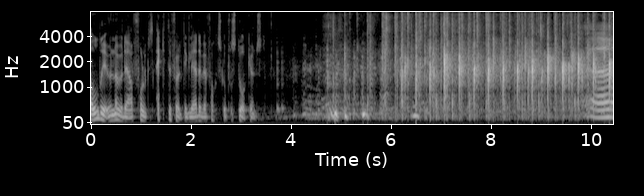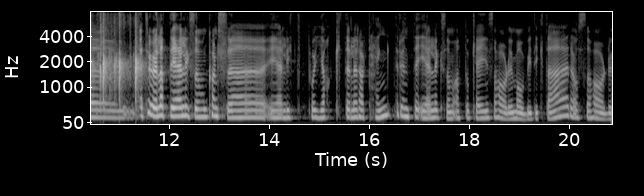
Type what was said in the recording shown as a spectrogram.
aldri undervurdere folks ektefølte glede ved faktisk å forstå kunst. Jeg tror vel at det liksom kanskje er litt på jakt, eller har tenkt rundt det, er liksom at OK, så har du Moby Dick der, og så har du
